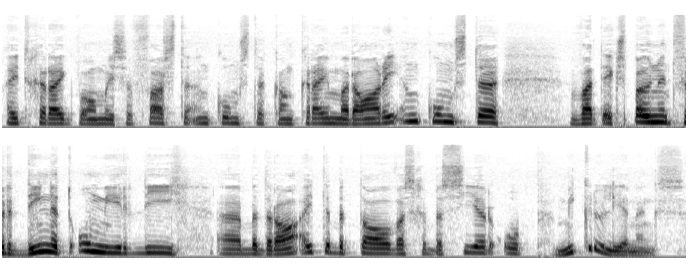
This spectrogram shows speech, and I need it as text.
uitgereik waarmee jy se vaste inkomste kan kry maar daardie inkomste wat Exponent verdien het om hierdie uh, bedrag uit te betaal was gebaseer op mikrolenings.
